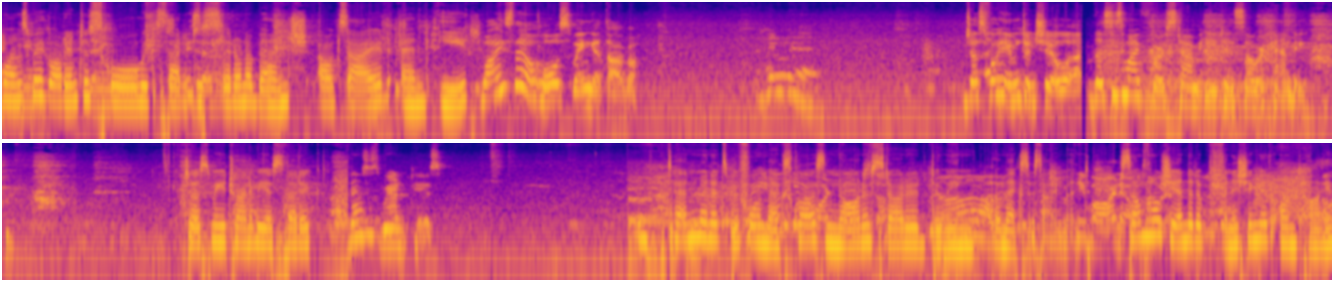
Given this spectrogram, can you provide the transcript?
Once we got into school, we decided to sit on a bench outside and eat. Why is there a whole swing at Taga? Just for him to chill. This is my first time eating sour candy. Just me trying to be aesthetic. This is weird taste. 10 minutes before Max class, Nanu started doing the Max assignment. Somehow she ended up finishing it on time.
